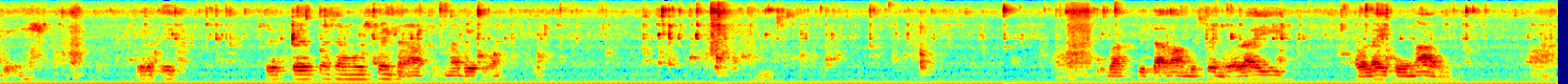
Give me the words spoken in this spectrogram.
Okay. Tulad eh. Tuyot-tuyot na sa mga best friend. Na, nabay ito ah. Diba? Kita mga best friend, walay walay kungaw. Ah.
